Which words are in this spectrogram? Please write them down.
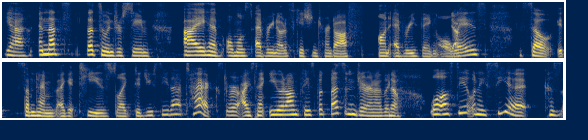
Yeah, and that's that's so interesting. I have almost every notification turned off on everything always. Yeah. So it sometimes I get teased like, "Did you see that text?" or "I sent you it on Facebook Messenger." And I was like, no. "Well, I'll see it when I see it cuz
